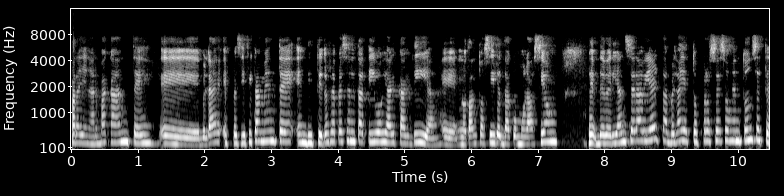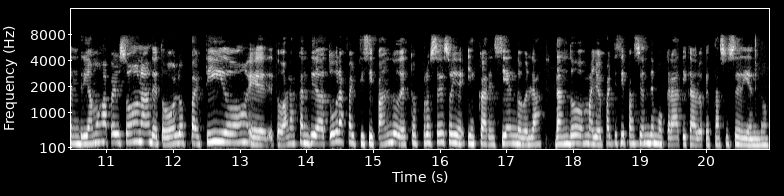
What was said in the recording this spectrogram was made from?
para llenar vacantes, eh, ¿verdad? específicamente en distritos representativos y alcaldías, eh, no tanto así los de acumulación, eh, deberían ser abiertas, ¿verdad? Y estos procesos entonces tendríamos a personas de todos los partidos, de todas las candidaturas participando de estos procesos y, esclareciendo, ¿verdad? Dando mayor participación democrática de lo que está sucediendo.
